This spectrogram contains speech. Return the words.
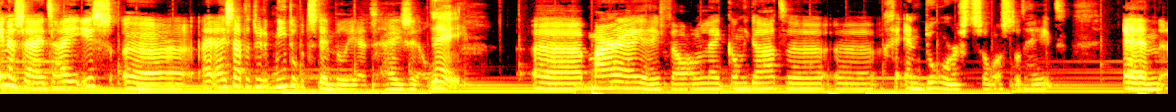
Enerzijds, hij, is, uh, hij, hij, staat natuurlijk niet op het stembiljet, hij zelf. Nee. Uh, maar hij heeft wel allerlei kandidaten uh, geëndorsed, zoals dat heet. En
